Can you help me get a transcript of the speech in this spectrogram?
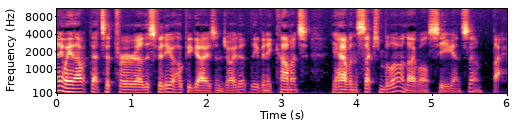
Anyway, that, that's it for uh, this video. Hope you guys enjoyed it. Leave any comments you have in the section below, and I will see you again soon. Bye.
